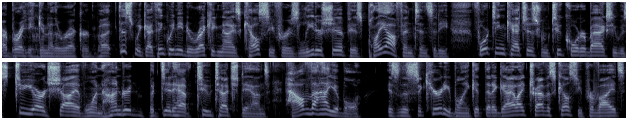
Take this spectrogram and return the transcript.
are breaking another record. But this week, I think we need to recognize Kelce for his leadership, his playoff intensity. 14 catches from two quarterbacks. He was two yards shy of 100, but did have two touchdowns. How valuable is the security blanket that a guy like Travis Kelce provides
